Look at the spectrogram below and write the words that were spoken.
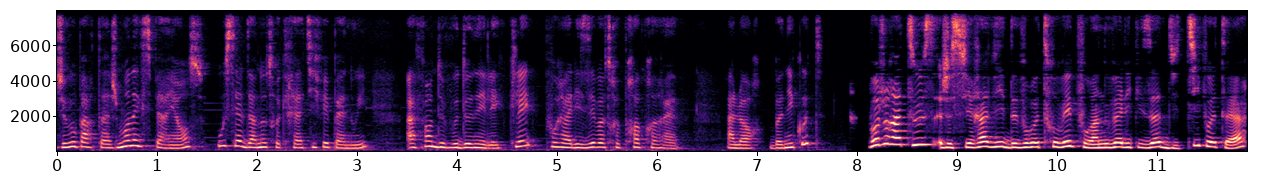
je vous partage mon expérience ou celle d'un autre créatif épanoui afin de vous donner les clés pour réaliser votre propre rêve. Alors, bonne écoute Bonjour à tous, je suis ravie de vous retrouver pour un nouvel épisode du Tipoteur.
